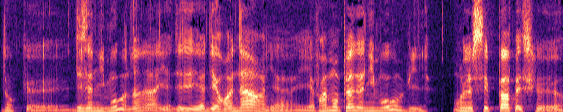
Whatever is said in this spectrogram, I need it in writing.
Donc, euh, des animaux, on. Il y a des, renards, il y a, vraiment plein d'animaux en ville. On ne le sait pas parce que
